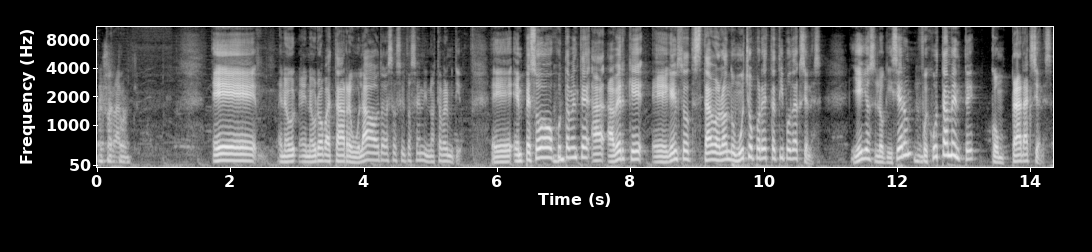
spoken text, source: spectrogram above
Exactamente. Eh, en, Eu- en Europa está regulado toda esa situación y no está permitido. Eh, empezó justamente a, a ver que eh, GameStop se estaba evaluando mucho por este tipo de acciones. Y ellos lo que hicieron Mm. fue justamente comprar acciones.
